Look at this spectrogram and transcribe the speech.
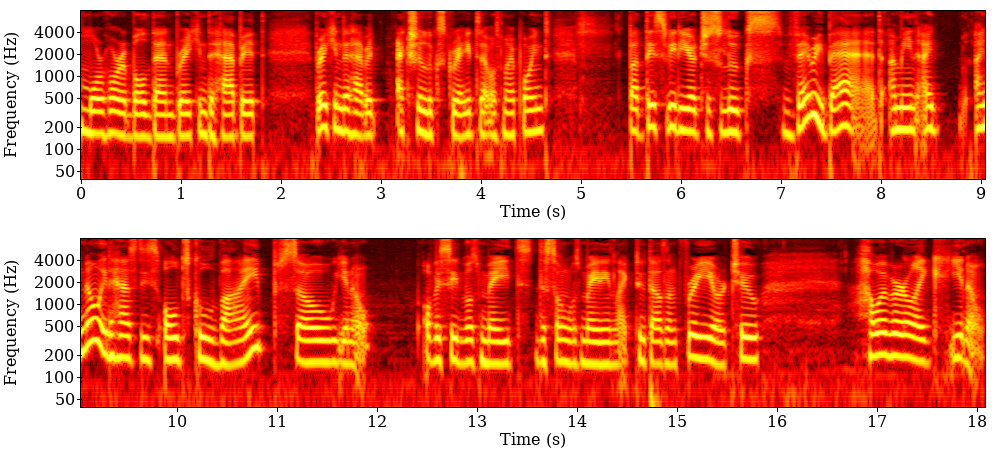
more horrible than Breaking the Habit Breaking the Habit actually looks great. That was my point. But this video just looks very bad. I mean, I I know it has this old school vibe, so you know, obviously it was made. The song was made in like 2003 or two. However, like you know,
